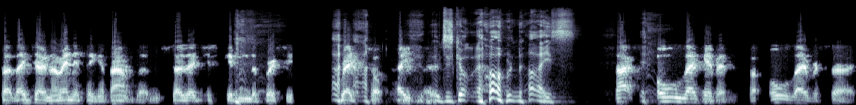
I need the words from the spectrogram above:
but they don't know anything about them, so they're just given the British red top paper They've just got. Oh, nice. that's all they're given for all their research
